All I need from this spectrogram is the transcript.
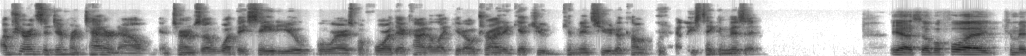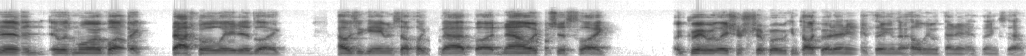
I'm sure it's a different tenor now in terms of what they say to you, whereas before they're kind of like you know trying to get you, convince you to come at least take a visit. Yeah, so before I committed, it was more of like basketball related, like how's your game and stuff like that. But now it's just like a great relationship where we can talk about anything and they'll help me with anything. So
